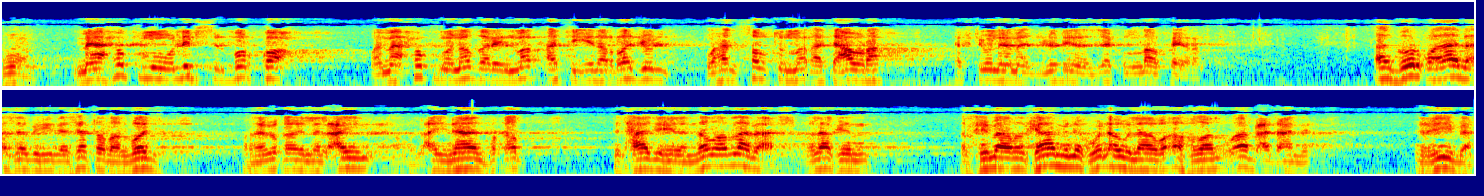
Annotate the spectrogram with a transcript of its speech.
نعم ما حكم لبس البرقع وما حكم نظر المرأة إلى الرجل؟ وهل صوت المرأة عورة؟ افتونا مأجورين جزاكم الله خيرا. البرقع لا بأس به إذا ستر الوجه ولم يبقى إلا العين أو العينان فقط بالحاجة إلى النظر لا بأس ولكن الخمار الكامل يكون أولى وأفضل وأبعد عن الغيبة.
